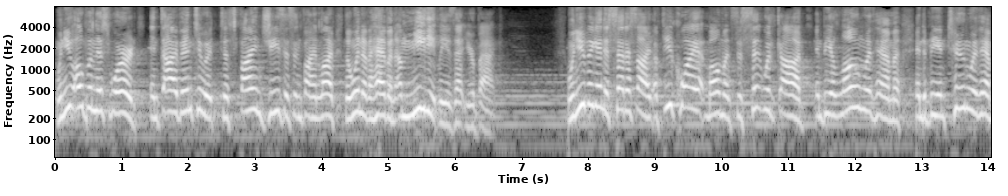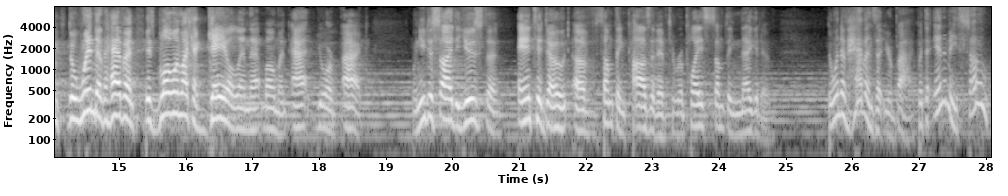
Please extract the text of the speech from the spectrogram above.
When you open this word and dive into it to find Jesus and find life, the wind of heaven immediately is at your back. When you begin to set aside a few quiet moments to sit with God and be alone with Him and to be in tune with Him, the wind of heaven is blowing like a gale in that moment at your back. When you decide to use the antidote of something positive to replace something negative, the wind of heaven's at your back. But the enemy's so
